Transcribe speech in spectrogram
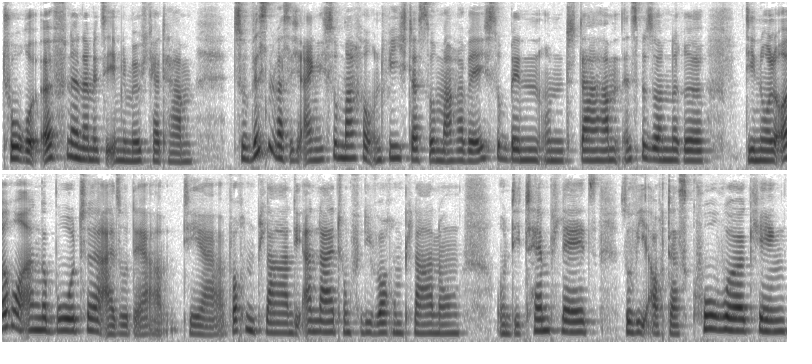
Tore öffnen, damit sie eben die Möglichkeit haben, zu wissen, was ich eigentlich so mache und wie ich das so mache, wer ich so bin. Und da haben insbesondere die 0-Euro-Angebote, also der, der Wochenplan, die Anleitung für die Wochenplanung und die Templates, sowie auch das Coworking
